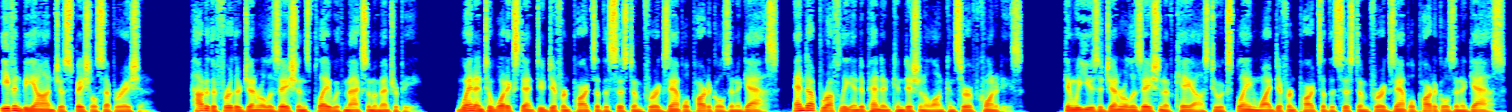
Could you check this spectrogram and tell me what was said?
even beyond just spatial separation? How do the further generalizations play with maximum entropy? When and to what extent do different parts of the system, for example particles in a gas, end up roughly independent conditional on conserved quantities? Can we use a generalization of chaos to explain why different parts of the system, for example particles in a gas,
